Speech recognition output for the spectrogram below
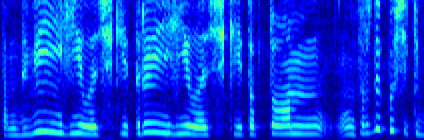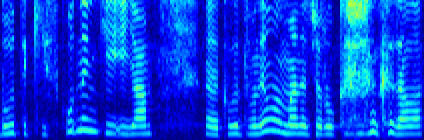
Там дві гілочки, три гілочки. Тобто завжди кущики були такі скудненькі. І я, е, коли дзвонила менеджеру, казала,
